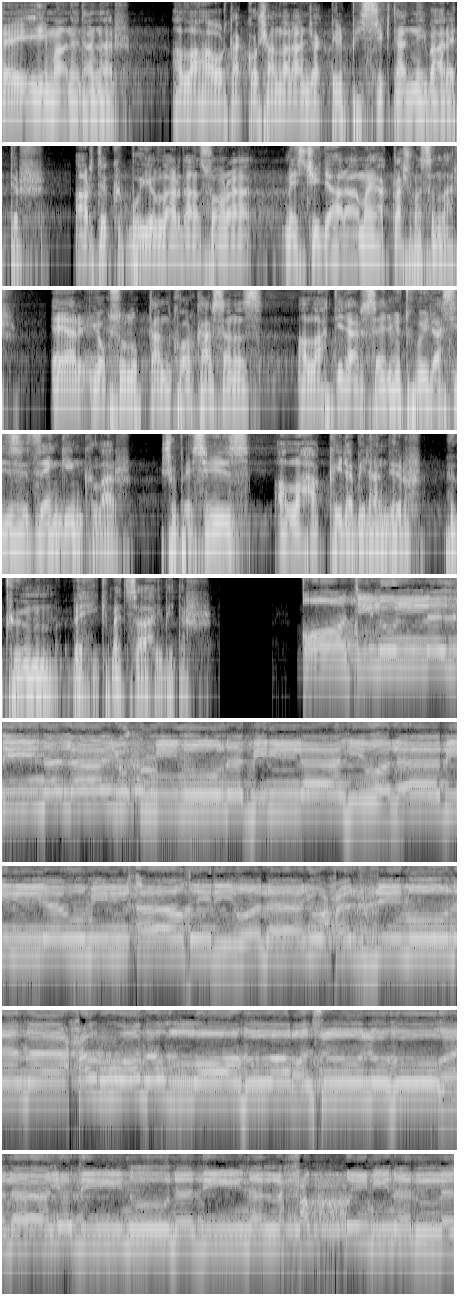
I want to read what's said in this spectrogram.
Ey iman edenler! Allah'a ortak koşanlar ancak bir pislikten ibarettir. Artık bu yıllardan sonra Mescid-i Haram'a yaklaşmasınlar. Eğer yoksulluktan korkarsanız Allah dilerse lütfuyla sizi zengin kılar. Şüphesiz Allah hakkıyla bilendir, hüküm ve hikmet sahibidir. قاتلوا الذين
